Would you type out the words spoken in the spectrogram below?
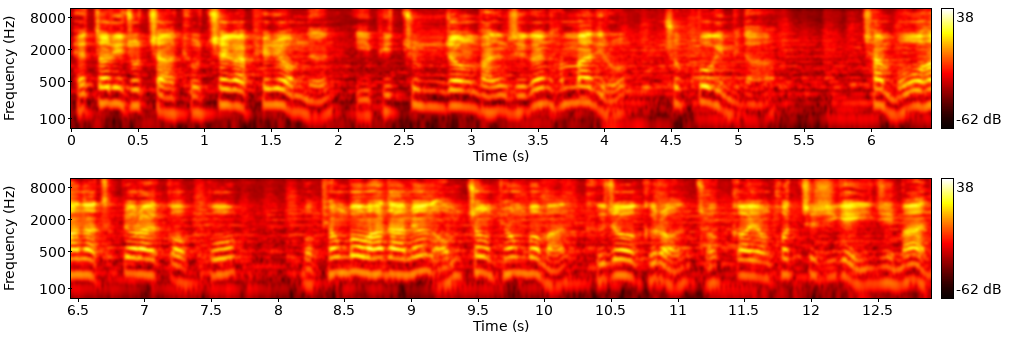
배터리조차 교체가 필요 없는 이 비충전 방식은 한마디로 축복입니다. 참 뭐 하나 특별할 거 없고 뭐 평범하다면 엄청 평범한 그저 그런 저가형 커츠 시계이지만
